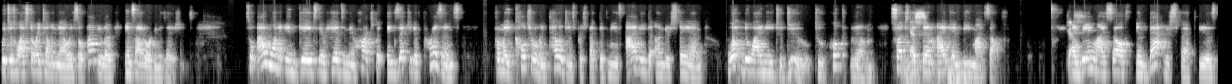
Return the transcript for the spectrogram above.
which is why storytelling now is so popular inside organizations. So I want to engage their heads and their hearts, but executive presence from a cultural intelligence perspective means I need to understand what do I need to do to hook them such yes. that then I can be myself. Yes. And being myself in that respect is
